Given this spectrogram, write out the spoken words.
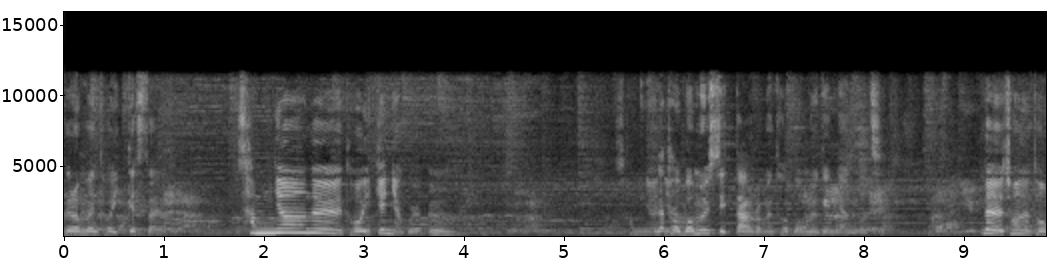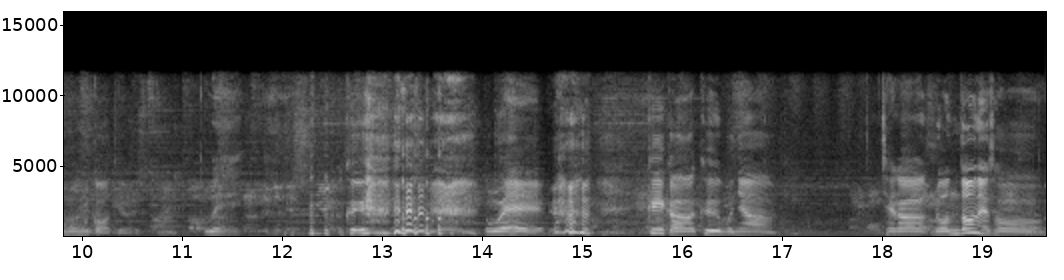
그러면 더 있겠어요? 3년을 더 있겠냐고요? 응. 3년. 그러니까 더 머물 수 있다 그러면 더 머물겠냐는 거지. 네, 저는 더 머물 것 같아요. 왜? 그 왜? 그러니까 그 뭐냐 제가 런던에서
